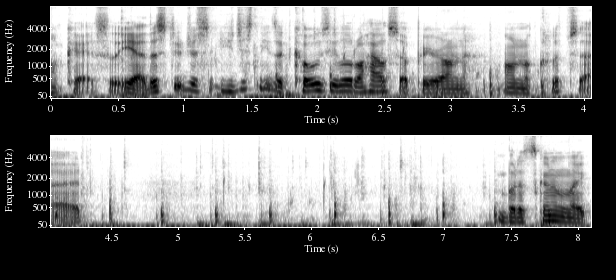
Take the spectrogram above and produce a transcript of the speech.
Okay, so yeah, this dude just he just needs a cozy little house up here on on the cliffside. But it's gonna like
